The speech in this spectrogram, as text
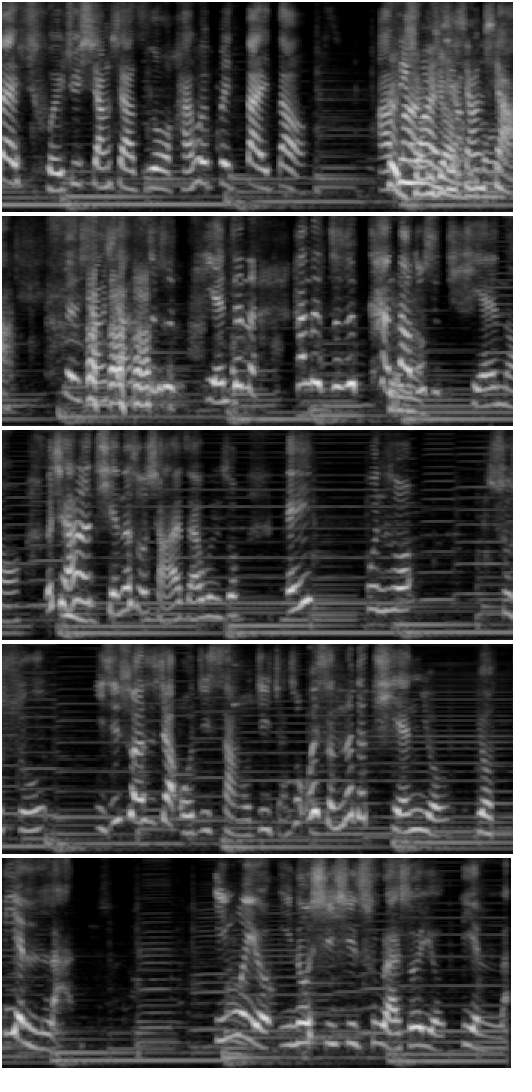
带回去乡下之后，还会被带到啊另外一个乡下更乡下，就是田，真的，他那就是看到都是田哦，而且他的田的时候，小孩子还问说，哎，问说叔叔已经算是叫欧弟上，我弟讲说，为什么那个田有有电缆？因为有伊诺西西出来，所以有电缆。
